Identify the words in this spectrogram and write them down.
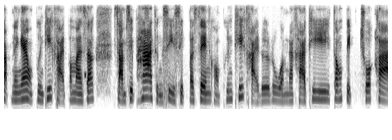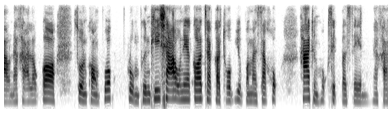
กับในแง่ของพื้นที่ขายประมาณสัก 35-40%ของพื้นที่ขายโดยรวมนะคะ ที่ต้องปิดชั่วคราวนะคะ แล้วก็ส่วนของพวก กลุ่มพื้นที่เช่าเนี่ยก็จะกระทบอยู่ประมาณสัก6 5-60%นตนะคะ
